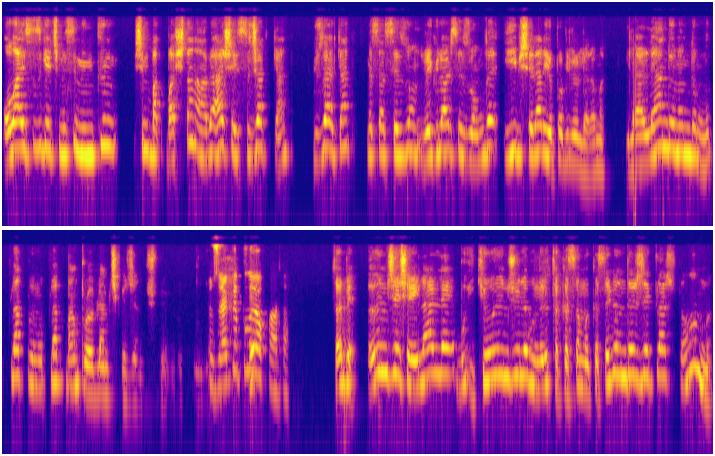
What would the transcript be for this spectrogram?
olaysız geçmesi mümkün. Şimdi bak baştan abi her şey sıcakken güzelken mesela sezon, regüler sezonda iyi bir şeyler yapabilirler ama ilerleyen dönemde mutlak ve mutlak ben problem çıkacağını düşünüyorum. Özellikle playoff'larda. Tabii önce şeylerle bu iki oyuncuyla bunları takasa makasa gönderecekler tamam mı?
